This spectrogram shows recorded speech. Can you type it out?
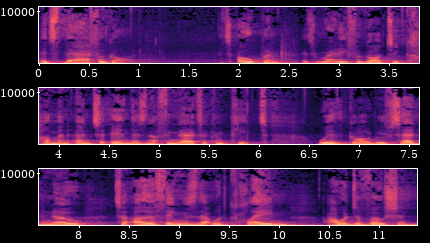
It's there for God. It's open. It's ready for God to come and enter in. There's nothing there to compete with God. We've said no to other things that would claim our devotion.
